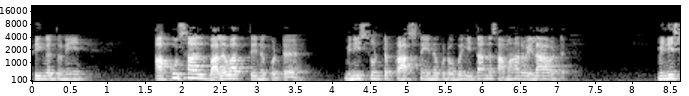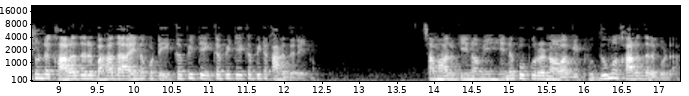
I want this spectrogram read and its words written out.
පිංගතුනේ අකුසල් බලවත් වෙනකොට මිනිස්සුන්ට ප්‍රශ්න එනකොට ඔබ හිතන්න සමහර වෙලාවට මිනිස්සුන්ට කරදර බහදා එනකොට එක පිට එක පිට එක පිට කරදරේනවා. සමහරු කියනවා මේ හෙන පුපුරනවා වගේ පුදුම කරදර ගොඩා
